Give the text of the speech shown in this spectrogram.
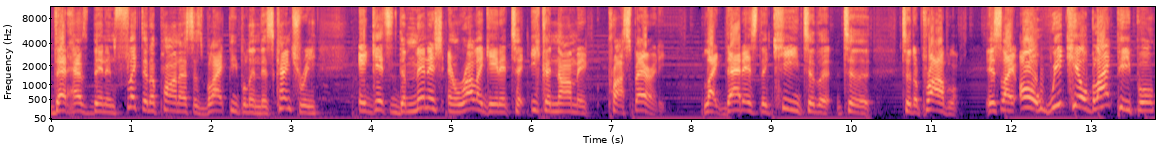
that has been inflicted upon us as black people in this country, it gets diminished and relegated to economic prosperity. Like that is the key to the to to the problem. It's like, oh, we kill black people.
